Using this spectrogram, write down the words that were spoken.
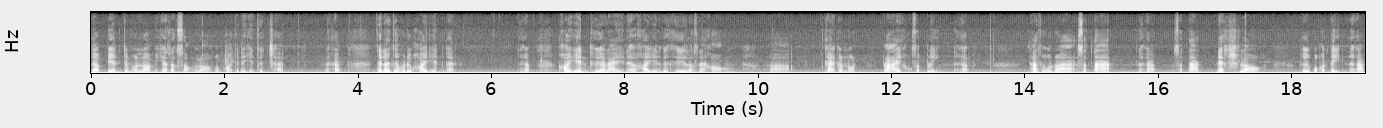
แล้วเปลี่ยนจำนวนรอบเป็นแค่สัก 2 รอบก็พอจะได้เห็นชัดๆ นะครับจากนั้นจะมาดูคอยเอ็นกันนะครับคอยเอ็นคืออะไรนะคอยเอ็นก็คือลักษณะของอการกำหนดปลายของสปริงนะครับ ถ้าสมมติว่า start นะครับ start natural คือปกตินะครับ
